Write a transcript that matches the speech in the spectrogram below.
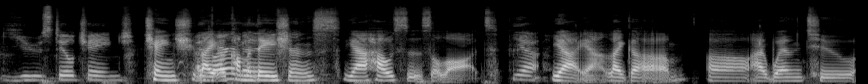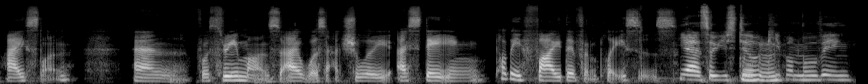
you still change. Change like accommodations, yeah, houses a lot. Yeah. Yeah, yeah. Like um uh I went to Iceland and for three months I was actually I stayed in probably five different places. Yeah. So you still Mhm. keep on moving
